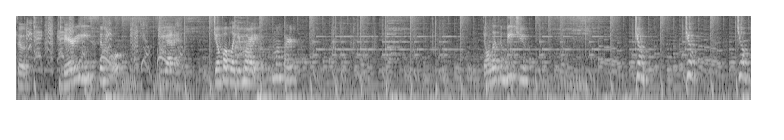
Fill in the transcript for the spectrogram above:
so very simple you gotta jump up like you're Mario. Come on, Carter. Don't let them beat you. Jump, jump, jump.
